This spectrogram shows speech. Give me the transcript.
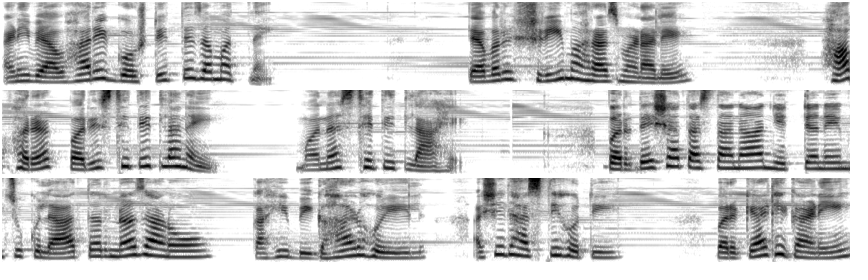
आणि व्यावहारिक गोष्टीत ते जमत नाही. त्यावर श्री महाराज म्हणाले हा फरक परिस्थितीतला नाही मनस्थितीतला आहे. परदेशात असताना नित्यनेम चुकला तर न जाणो काही बिघाड होईल अशी धास्ती होती. परक्या ठिकाणी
